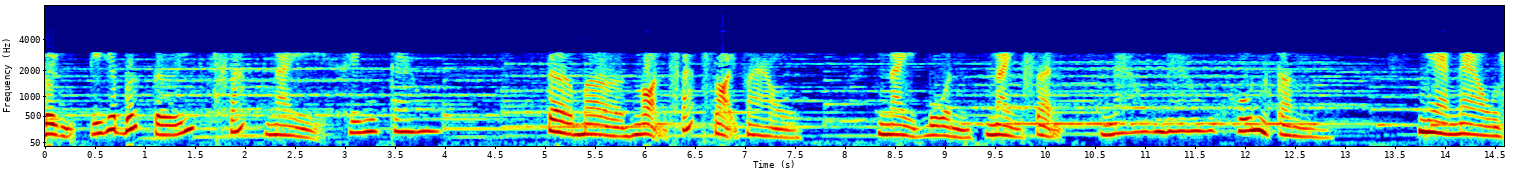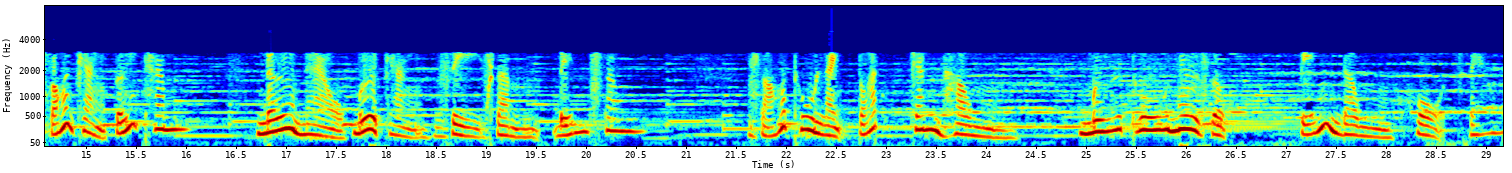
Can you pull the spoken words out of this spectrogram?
bình kia bước tới sát này khêu cao. Tờ mờ ngọn sáp dọi vào, này buồn, này giận, nao nao hôn cầm. Nhà nào gió chẳng tới thăm, nơi nào mưa chẳng gì dầm đến sông. Gió thu lạnh toát chăn hồng, mưa thu như rục, tiếng đồng hổ reo.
